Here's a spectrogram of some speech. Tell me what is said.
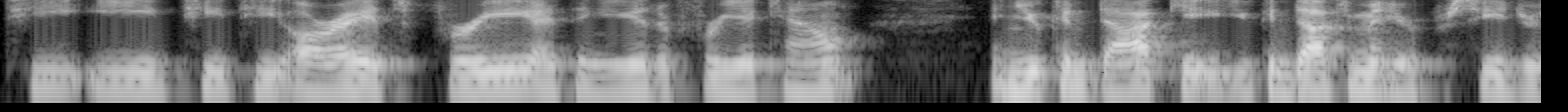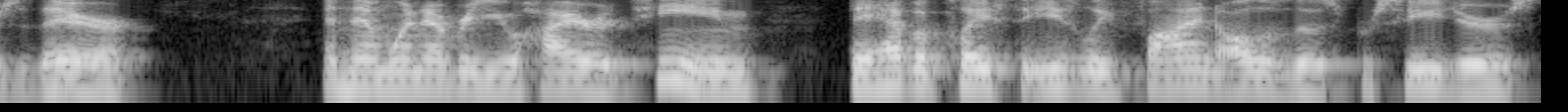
T E T T R A. It's free. I think you get a free account, and you can docu- you can document your procedures there. And then, whenever you hire a team, they have a place to easily find all of those procedures,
